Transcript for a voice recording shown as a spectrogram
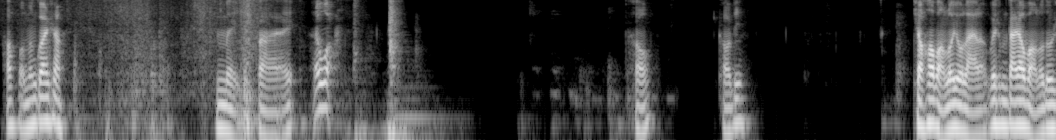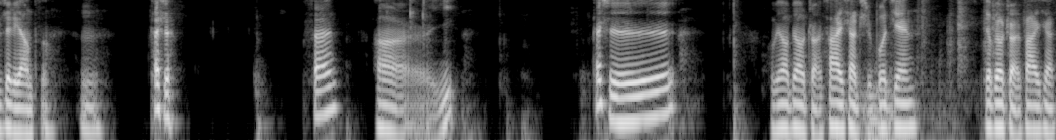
好，我们关上。美白，哎我，好，搞定。调好网络又来了，为什么大家网络都是这个样子？嗯，开始，三二一，开始。我们要不要转发一下直播间？要不要转发一下？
